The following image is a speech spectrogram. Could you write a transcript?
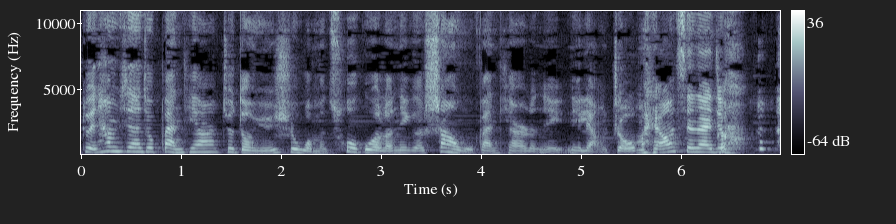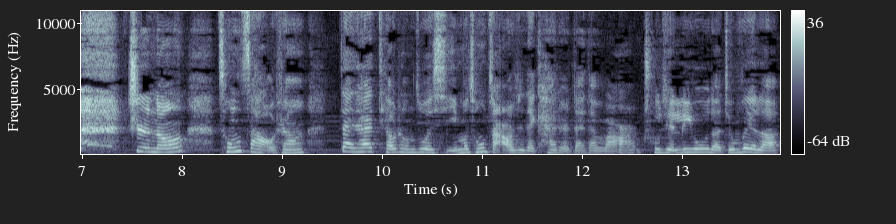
对他们现在就半天，就等于是我们错过了那个上午半天的那那两周嘛。然后现在就 只能从早上。带他调整作息嘛，从早上就得开始带他玩，出去溜达，就为了，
